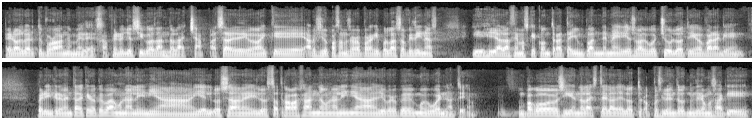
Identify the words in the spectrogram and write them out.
pero Alberto por ahora no me deja, pero yo sigo dando la chapa, ¿sabes? Digo, hay que, a ver si lo pasamos ahora por aquí por las oficinas y ya le hacemos que contrate ahí un plan de medios o algo chulo, tío, para que... Pero incremental creo que va en una línea, y él lo sabe y lo está trabajando, una línea yo creo que muy buena, tío. Un poco siguiendo la estela del otro. Posiblemente lo tendremos aquí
